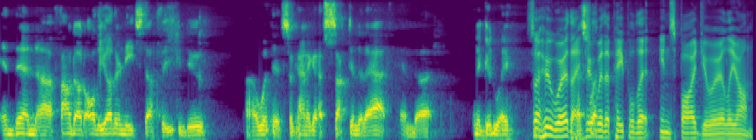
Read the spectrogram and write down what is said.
And then uh, found out all the other neat stuff that you can do uh, with it. So kind of got sucked into that and uh, in a good way. So who were they? That's who what- were the people that inspired you early on?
